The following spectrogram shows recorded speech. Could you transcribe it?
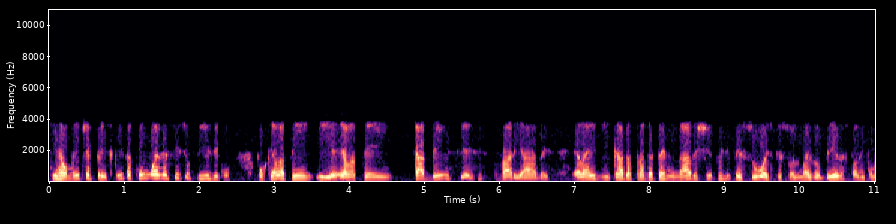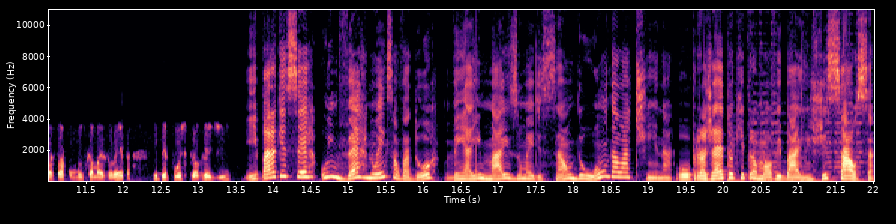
que realmente é prescrita como um exercício físico, porque ela tem, ela tem cadências variadas ela é indicada para determinados tipos de pessoas. Pessoas mais obesas podem começar com música mais lenta e depois progredir. E para aquecer o inverno em Salvador, vem aí mais uma edição do Onda Latina, o projeto que promove bailes de salsa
